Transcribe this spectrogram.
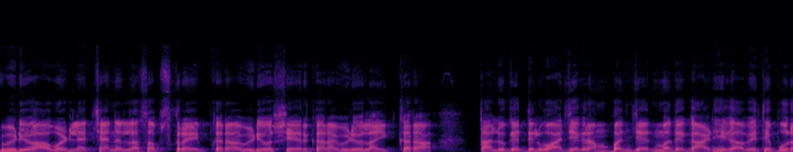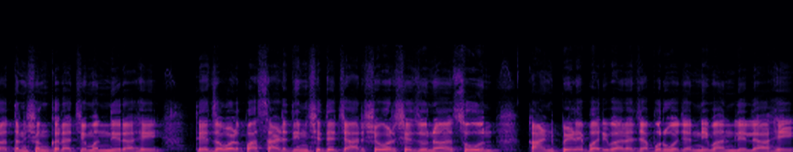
व्हिडिओ आवडल्यास चॅनलला सबस्क्राईब करा व्हिडिओ शेअर करा व्हिडिओ लाईक करा. तालुक्यातील वाजे ग्रामपंचायतमध्ये गाढेगाव येथे पुरातन शंकराचे मंदिर आहे. ते जवळपास साडेतीनशे ते चारशे वर्षे जुनं असून कांडपिळे परिवाराच्या पूर्वजांनी बांधलेलं आहे.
